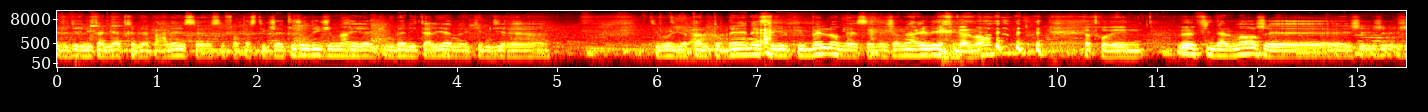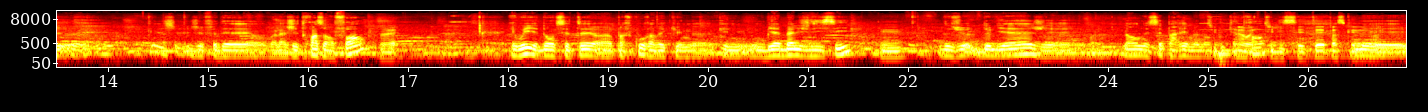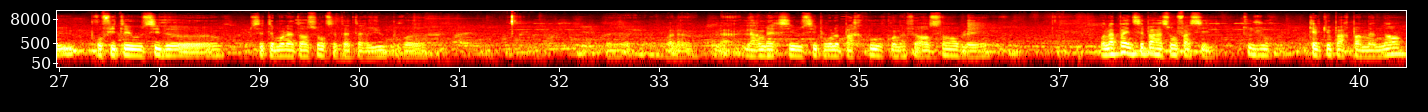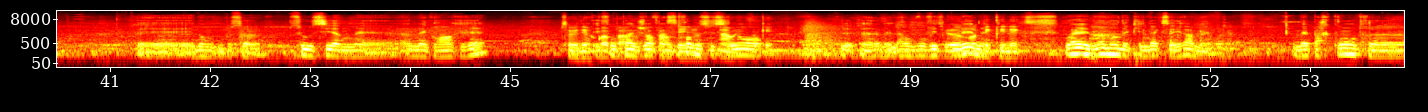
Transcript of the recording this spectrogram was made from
Je veux dire, l'italien très bien parlé, c'est c'est fantastique. J'avais toujours dit que je me marierais avec une belle italienne qui me dirait euh, Ti voglio tanto bene, sei il più bello, mais c'est jamais arrivé. Finalement, tu as trouvé une. Mais finalement, j'ai j'ai- fait des. Voilà, j'ai trois enfants. Ouais. Et oui, donc c'était un parcours avec une, une, une bien belge d'ici, Mhm. de, Liège. Et voilà. Là, on est séparés maintenant Tu, depuis ah 4 ouais, ans. tu dis c'était parce que. Mais ouais. profiter aussi de. C'était mon intention de cette interview pour. euh, euh, voilà, la, la remercier aussi pour le parcours qu'on a fait ensemble. Et on n'a pas une séparation facile, toujours quelque part pas maintenant. Et donc ça, c'est aussi un de, mes, un de mes grands regrets. Ça veut dire il quoi faut pas que j'en parle trop, parce que Ah oui, sinon- ok. Euh, Les larmes vont vite couler. mais- des Kleenex. Ouais, non, non, des Kleenex, ça ira. Mais, mais par contre, euh,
